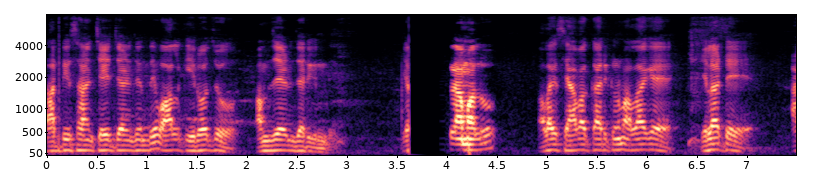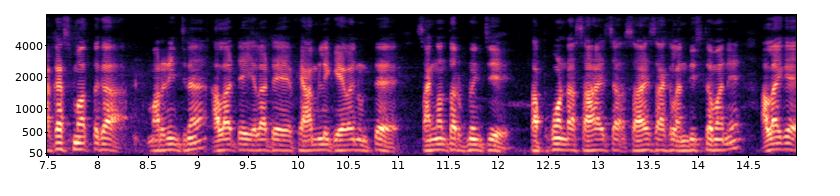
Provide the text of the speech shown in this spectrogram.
ఆర్థిక సహాయం చేయడం వాళ్ళకి ఈరోజు అందజేయడం జరిగింది. కార్యక్రమాలు అలాగే సేవా కార్యక్రమం అలాగే ఇలాంటి అకస్మాత్తుగా మరణించిన అలాంటి ఇలాంటి ఫ్యామిలీకి ఏమైనా ఉంటే సంఘం తరపు నుంచి తప్పకుండా సహాయ సహాయ శాఖలు అందిస్తామని అలాగే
